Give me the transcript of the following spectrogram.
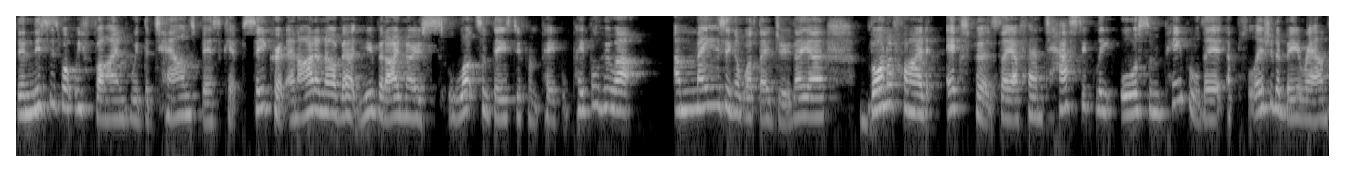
then this is what we find with the town's best kept secret. And I don't know about you, but I know lots of these different people, people who are amazing at what they do. They are bona fide experts. They are fantastically awesome people. They're a pleasure to be around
